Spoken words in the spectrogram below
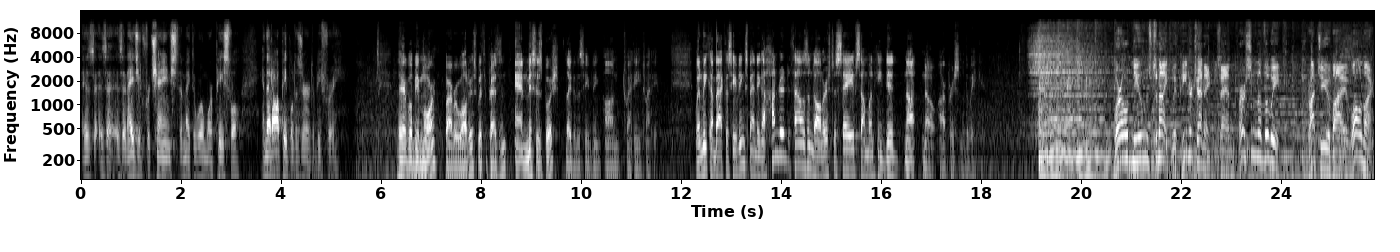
is, is, a, is an agent for change to make the world more peaceful, and that all people deserve to be free. There will be more. Barbara Walters with the President and Mrs. Bush later this evening on 2020. When we come back this evening, spending $100,000 to save someone he did not know, our person of the week. World News Tonight with Peter Jennings and Person of the Week. Brought to you by Walmart.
